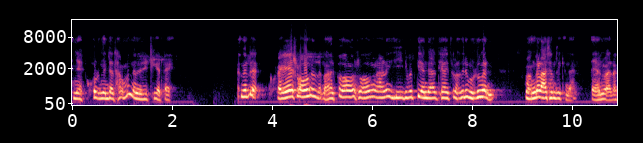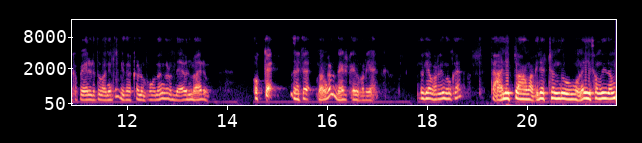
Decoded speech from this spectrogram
നിന്നെ നിന്റെ ധർമ്മം തന്നെ രക്ഷിക്കട്ടെ എന്നിട്ട് കുറേ ശ്ലോകങ്ങളുണ്ട് നാൽപ്പതോളം ശ്ലോകങ്ങളാണ് ഈ ഇരുപത്തി അഞ്ചാം അധ്യായത്തിൽ അതിൽ മുഴുവൻ മംഗളാശംസിക്കുന്നതാണ് ദേവന്മാരുടെയൊക്കെ പേരെടുത്ത് പറഞ്ഞിട്ടും പിതൃക്കളും ഭൂതങ്ങളും ദേവന്മാരും ഒക്കെ നിനക്ക് മംഗളം നേരിട്ടെ എന്ന് പറയാൻ. എന്തൊക്കെയാ പറഞ്ഞു നോക്ക? താനിത്വാം അഭിരക്ഷന്തു ഗുണൈ സംവിധം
